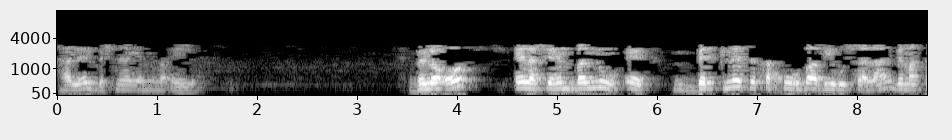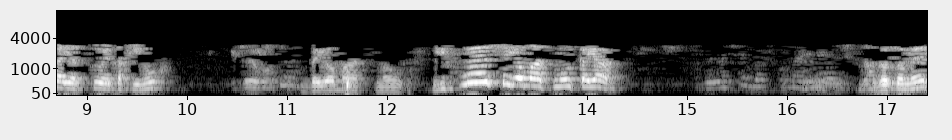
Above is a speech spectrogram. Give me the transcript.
הלל בשני הימים האלה. ולא עוד, אלא שהם בנו את בית כנסת החורבה בירושלים, ומתי עשו את החינוך? ביום העצמאות. לפני שיום העצמאות קיים. זאת אומרת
